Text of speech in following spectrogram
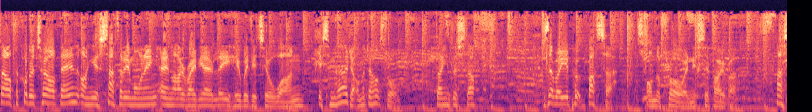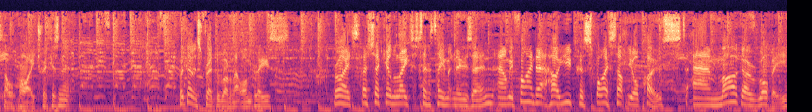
Just after quarter to 12 then, on your Saturday morning, N Live Radio, Lee here with you till 1. It's murder on the dance floor. Dangerous stuff. Is that where you put butter on the floor and you slip over? That's an old party trick, isn't it? But don't spread the word on that one, please. Right, let's check in on the latest entertainment news then, and we find out how you could spice up your post. And Margot Robbie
